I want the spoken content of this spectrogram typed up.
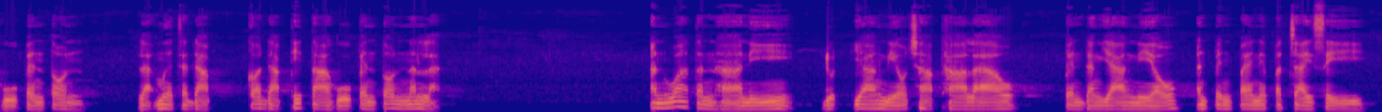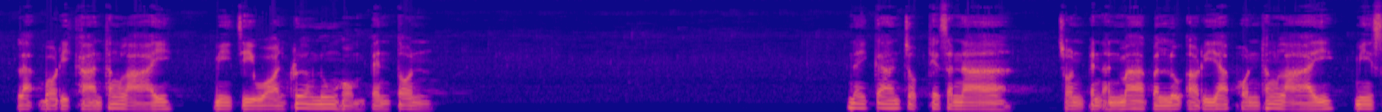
หูเป็นต้น และเมื่อจะดับก็ดับที่ตาหูเป็นต้นนั่นแหละ อันว่าตัณหานี้ดุดยางเหนียวฉาบทาแล้ว เป็นดังยางเหนียวอันเป็นไปในปัจจัยสี่และบริการทั้งหลาย มีจีวรเครื่องนุ่งห่มเป็นต้น ในการจบเทศนา ชนเป็นอันมากบรรลุอริยผลทั้งหลาย มีโส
